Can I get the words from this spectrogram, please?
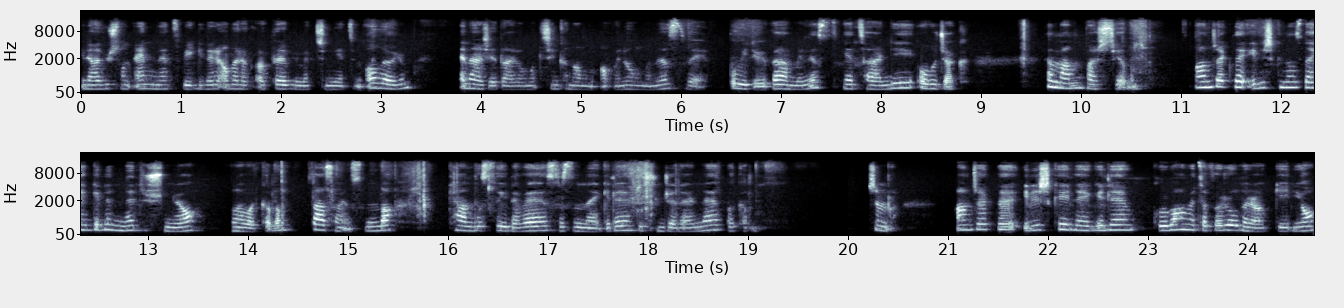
İlahi güçten en net bilgileri alarak aktarabilmek için niyetimi alıyorum. Enerjiye dahil olmak için kanalıma abone olmanız ve bu videoyu beğenmeniz yeterli olacak. Hemen başlayalım. Öncelikle ilişkinizle ilgili ne düşünüyor buna bakalım. Daha sonrasında kendisiyle ve sizinle ilgili düşüncelerine bakalım. Şimdi öncelikle ilişkiyle ilgili kurban metaforu olarak geliyor.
